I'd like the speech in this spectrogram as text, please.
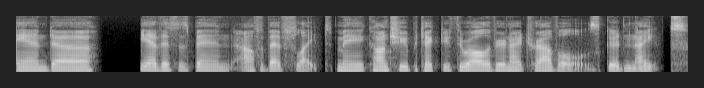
And, uh, yeah, this has been Alphabet Flight. May Khonshu protect you through all of your night travels. Good night.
